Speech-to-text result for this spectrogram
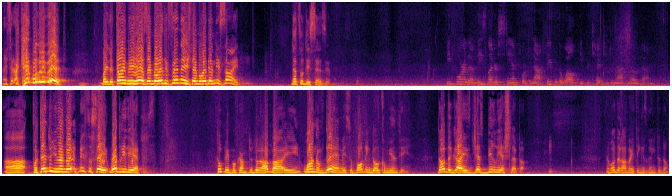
I said, I can't believe it. By the time he hears, I'm already finished. I'm already on his side. That's what he says here. Before them, these letters stand for do not favor the wealthy, pretend you do not know them. Uh, pretend you don't know. It means to say what really happens. Two people come to the rabbi. One of them is supporting the whole community. The other guy is just barely a schlepper. Hmm. then what the rabbi think is going to do?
